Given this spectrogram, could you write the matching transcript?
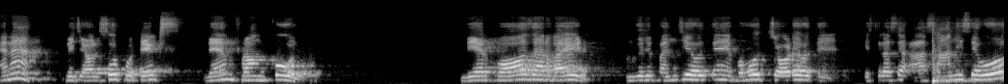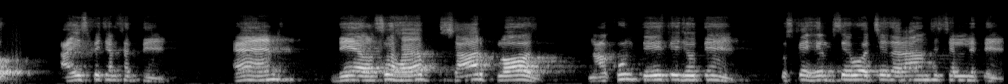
है ना? Which also protects them from cold there paws are wide उनके जो पंजे होते हैं बहुत चौड़े होते हैं इस तरह से आसानी से वो आइस पे चल सकते हैं and they also have sharp claws नाखून तेज तेज होते हैं उसके हेल्प से वो अच्छे से आराम से चल लेते हैं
